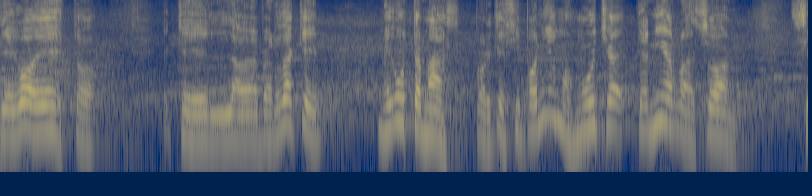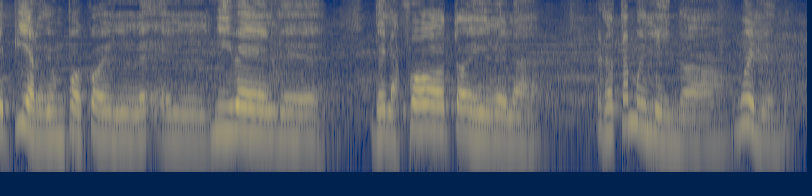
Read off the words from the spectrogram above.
llegó esto, que la verdad que me gusta más, porque si poníamos mucha, tenía razón, se pierde un poco el, nivel de, de la foto y de la... Pero está muy lindo, muy lindo.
